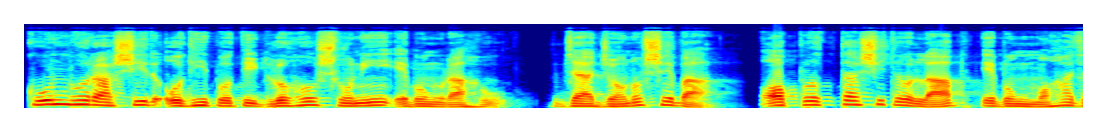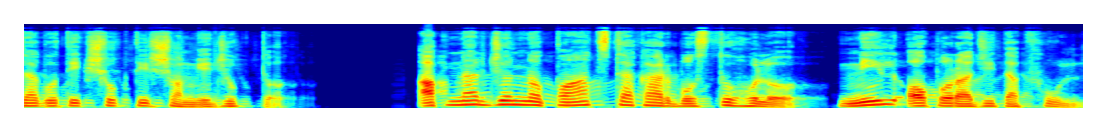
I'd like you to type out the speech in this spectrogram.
কুম্ভ রাশির অধিপতি গ্রহ শনি এবং রাহু, যা জনসেবা, অপ্রত্যাশিত লাভ এবং মহাজাগতিক শক্তির সঙ্গে যুক্ত। আপনার জন্য পাঁচ টাকার বস্তু হল নীল অপরাজিতা ফুল।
